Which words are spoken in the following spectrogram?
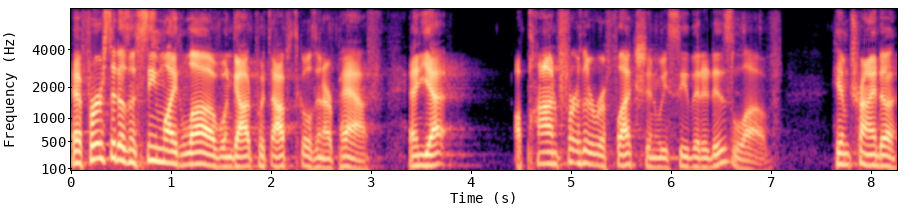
At first, it doesn't seem like love when God puts obstacles in our path. And yet, upon further reflection, we see that it is love. Him trying to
